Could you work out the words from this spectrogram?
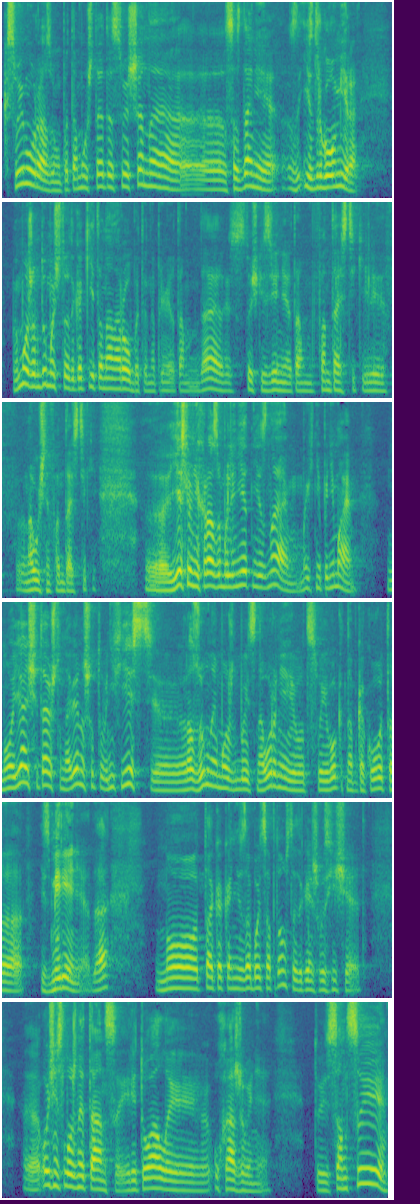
к своему разуму, потому что это совершенно э, создание из другого мира. Мы можем думать, что это какие-то нанороботы, например, там, да, с точки зрения там, фантастики или научной фантастики. Э, если у них разум или нет, не знаем, мы их не понимаем. Но я считаю, что, наверное, что-то в них есть э, разумное, может быть, на уровне вот своего какого-то измерения. Да? Но так как они заботятся о потомстве, это, конечно, восхищает. Очень сложные танцы, ритуалы ухаживания – то есть самцы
